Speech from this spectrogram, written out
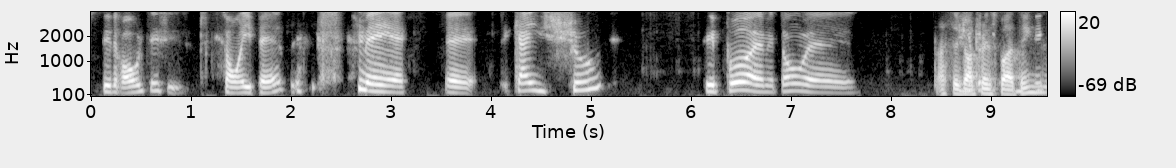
c'est drôle, tu sais, c'est- parce qu'ils sont épais. Mais, euh, quand ils shoot, c'est pas, euh, mettons. euh, Ah, c'est genre Trainspotting.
